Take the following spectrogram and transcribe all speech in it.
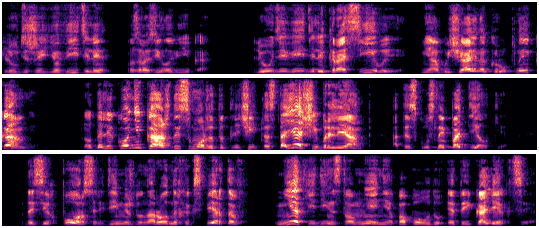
люди же ее видели», — возразила Вика. «Люди видели красивые, необычайно крупные камни. Но далеко не каждый сможет отличить настоящий бриллиант от искусной подделки. До сих пор среди международных экспертов нет единства мнения по поводу этой коллекции.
